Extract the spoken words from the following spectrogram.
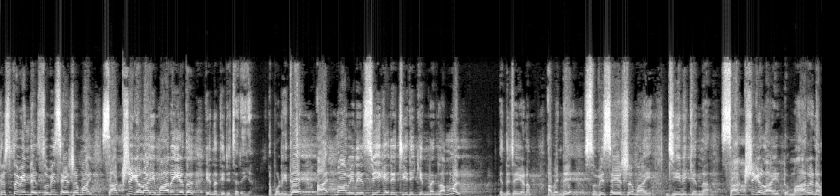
ക്രിസ്തുവിന്റെ സുവിശേഷമായി സാക്ഷികളായി മാറിയത് എന്ന് തിരിച്ചറിയുക. അപ്പോൾ ഇതേ ആത്മാവിനെ സ്വീകരിച്ചിരിക്കുന്ന നമ്മൾ എന്ത് ചെയ്യണം? അവന്റെ സുവിശേഷമായി ജീവിക്കുന്ന സാക്ഷികളായിട്ട് മാറണം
